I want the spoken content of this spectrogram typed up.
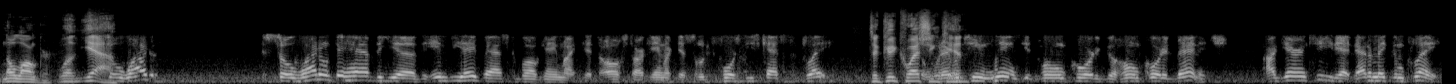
No longer. Well, yeah. So why? Do, so why don't they have the uh, the NBA basketball game like that, the All Star game like that, so to force these cats to play? It's a good question. So whatever team wins gets home court the home court advantage. I guarantee that that'll make them play.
